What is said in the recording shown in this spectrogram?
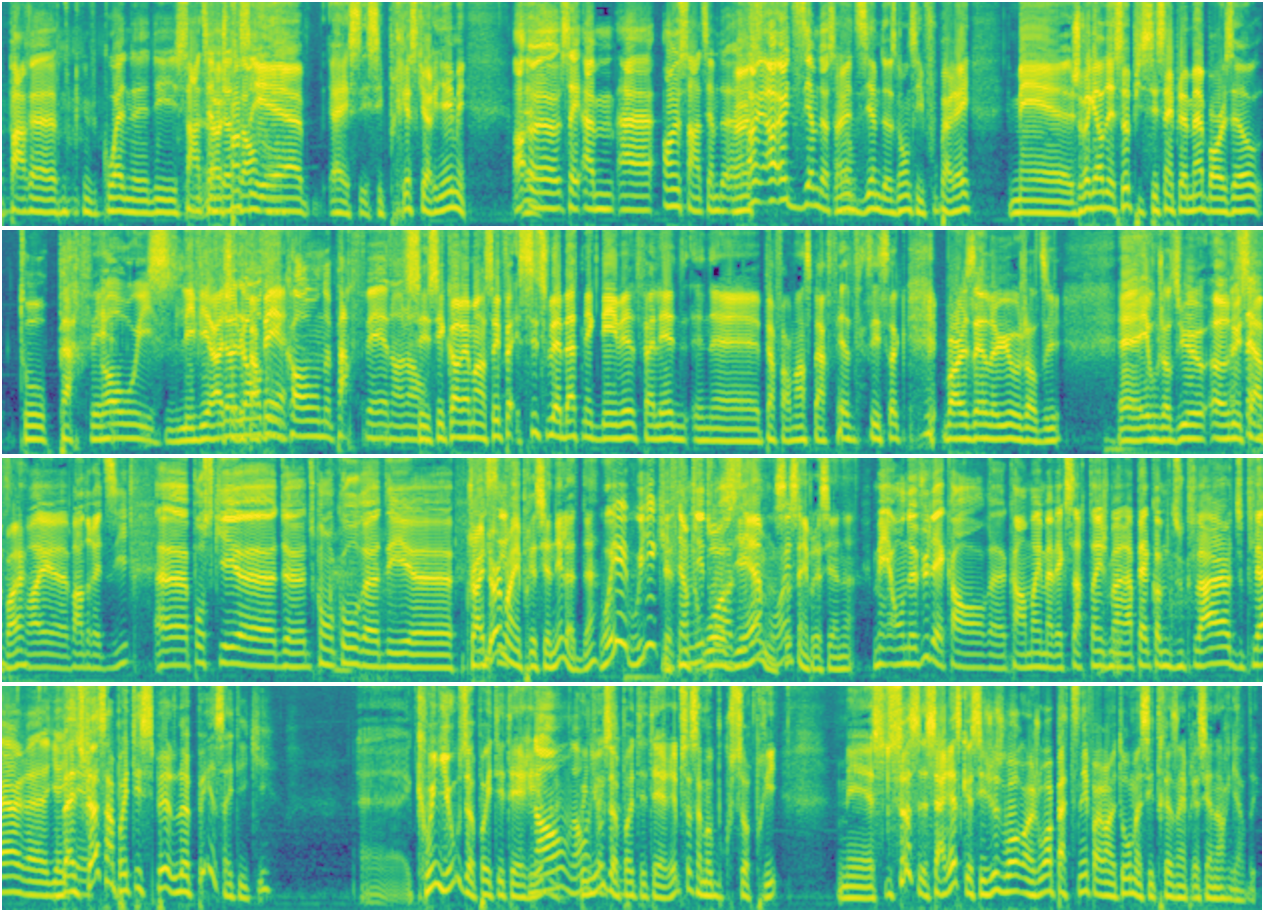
par quoi, des centièmes de secondes. Je pense c'est presque rien, mais ah, euh, c'est à, un centième de. Un, dixième de seconde. Un dixième de seconde, c'est fou pareil. Mais euh, je regardais ça, puis c'est simplement Barzell, tour parfait. Oh oui. Les virages, Le long des cônes, parfait. Non, non. C'est carrément ça. Si tu voulais battre McDavid, il fallait une, euh, performance parfaite. C'est ça que Barzell a eu aujourd'hui. Et aujourd'hui a réussi à faire. Oui, vendredi. pour ce qui est du concours des. Crider m'a impressionné là-dedans. Oui, oui, qui a terminé troisième. Ça, c'est impressionnant. Mais on a vu l'écart quand même avec certains. Je me rappelle comme Duclair. Duclair, il a ben, Duclair, ça n'a pas été si pire. Le pire, ça a été qui? Queen News n'a pas été terrible. Non, non. Queen News n'a pas été terrible. Ça, ça m'a beaucoup surpris. Mais ça, ça reste que c'est juste voir un joueur patiner faire un tour, mais c'est très impressionnant à regarder.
